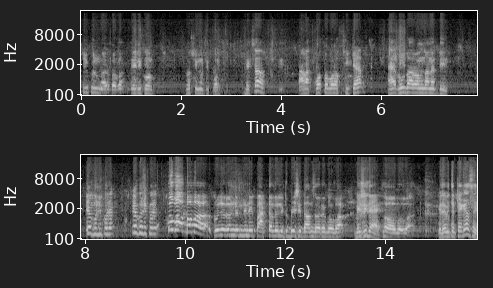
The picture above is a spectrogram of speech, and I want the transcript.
কি কুল মার বাবা? দেরি খোল রসি মসি খোল দেখছ? তাহলে কত বড় সিটার হ্যাঁ রোজা রমজানের দিন। এগুলি করে এগুলি করে। বাবা বাবা রোজা রমজানের দিন এই পাটটা লইলে একটু বেশি দাম ধরে বাবা। বেশি দেয়? হ বাবা। এটার ভিতরে টেক আছে?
